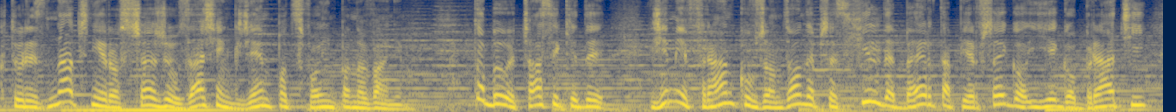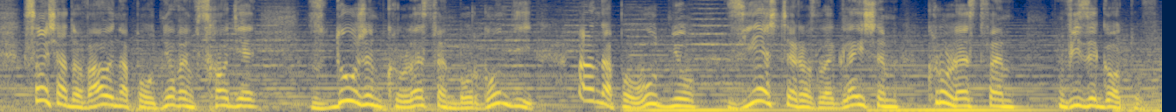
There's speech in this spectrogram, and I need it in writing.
który znacznie rozszerzył zasięg ziem pod swoim panowaniem. To były czasy, kiedy ziemie Franków rządzone przez Hildeberta I i jego braci sąsiadowały na południowym wschodzie z dużym królestwem Burgundii, a na południu z jeszcze rozleglejszym królestwem Wizygotów.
